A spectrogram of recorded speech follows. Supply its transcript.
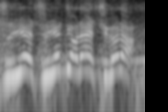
直接直接吊带折了。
